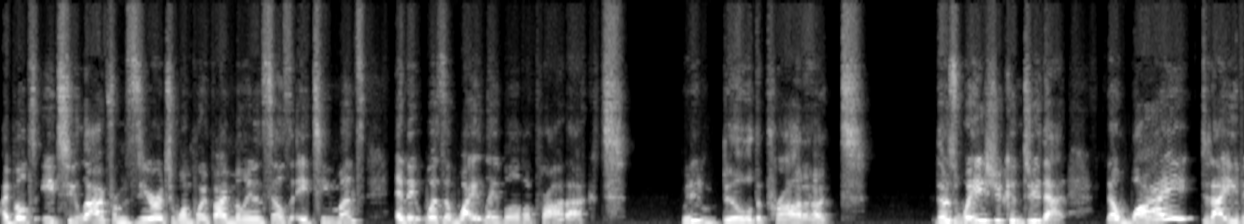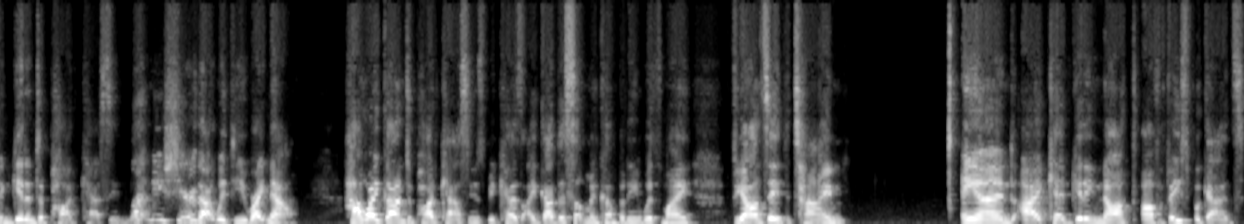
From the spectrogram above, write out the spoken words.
I built E2 Lab from zero to 1.5 million in sales in 18 months, and it was a white label of a product. We didn't build the product there's ways you can do that. Now, why did I even get into podcasting? Let me share that with you right now. How I got into podcasting is because I got this supplement company with my fiance at the time, and I kept getting knocked off of Facebook ads.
